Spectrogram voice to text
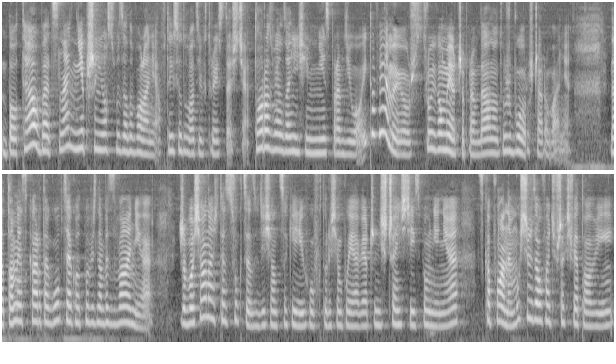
bo te obecne nie przyniosły zadowolenia w tej sytuacji, w której jesteście. To rozwiązanie się nie sprawdziło i to wiemy już z trójką mieczy, prawda? No to już było rozczarowanie. Natomiast karta głupca jako odpowiedź na wyzwanie, żeby osiągnąć ten sukces w dziesiątce kielichów, który się pojawia, czyli szczęście i spełnienie, z kapłanem musisz zaufać wszechświatowi.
